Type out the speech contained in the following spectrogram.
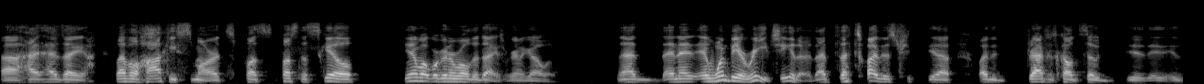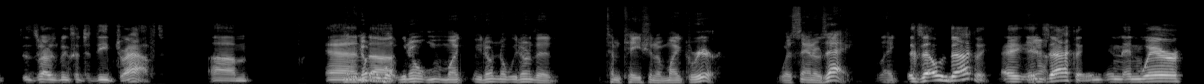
uh, has a level of hockey smarts plus plus the skill. You know what? We're going to roll the dice. We're going to go with that, and it, it, wouldn't be a reach either. That's that's why this you know why the draft is called so is why it was being such a deep draft. Um, and we don't, uh, we don't Mike, we don't know we don't know the temptation of Mike Grier with San Jose. Like exactly, exactly, exactly, and, and where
